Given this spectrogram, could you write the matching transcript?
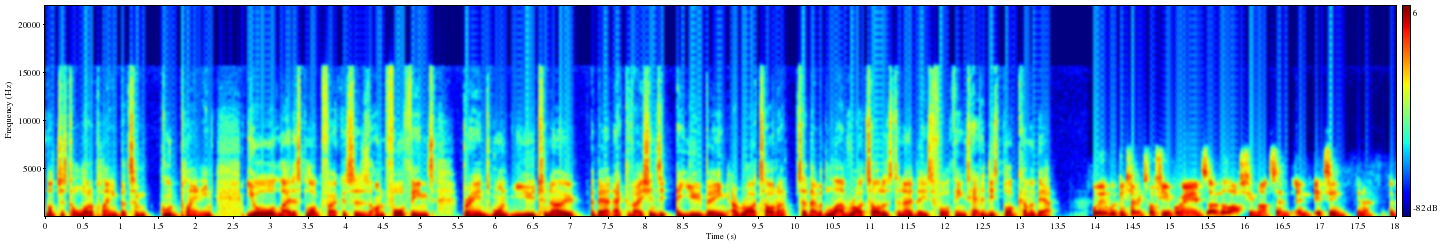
not just a lot of planning, but some good planning. Your latest blog focuses on four things brands want you to know about activations, you being a rights holder. So they would love rights holders to know these four things. How did this blog come about? We've been chatting to a few brands over the last few months, and, and it's in you know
